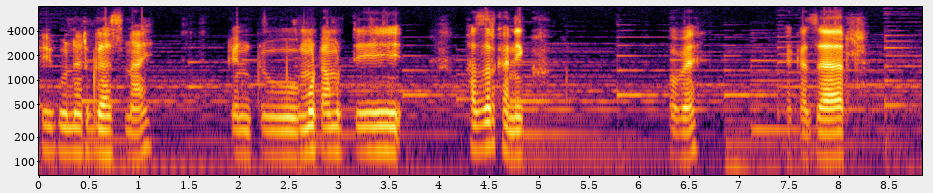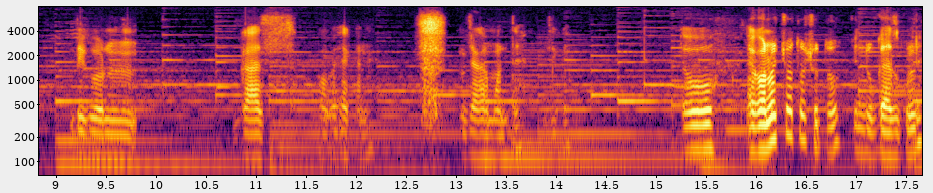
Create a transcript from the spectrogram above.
বেগুনের গাছ নাই, কিন্তু মোটামুটি হাজার খানিক হবে, এক হাজার বেগুন গাছ হবে এখানে, জায়গার মধ্যে তো এখনও ছোট ছোট কিন্তু গাছগুলি।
